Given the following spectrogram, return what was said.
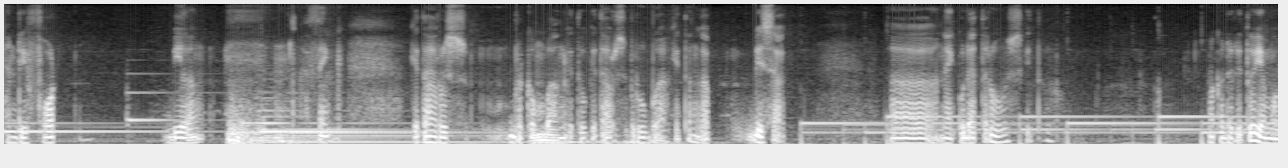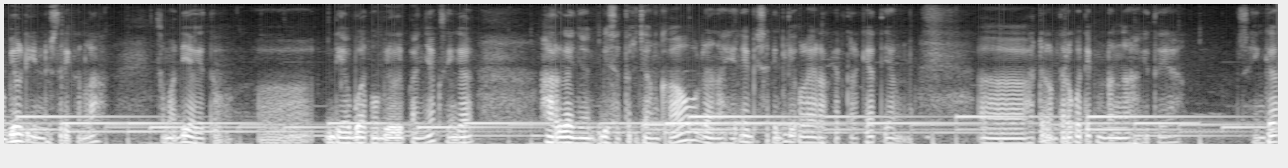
Henry Ford bilang I think kita harus berkembang gitu kita harus berubah. Kita nggak bisa uh, naik kuda terus gitu maka dari itu ya mobil diindustrikan lah sama dia gitu. Uh, dia buat mobil banyak sehingga harganya bisa terjangkau dan akhirnya bisa dibeli oleh rakyat-rakyat yang uh, dalam tanda kutip menengah gitu ya. Sehingga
